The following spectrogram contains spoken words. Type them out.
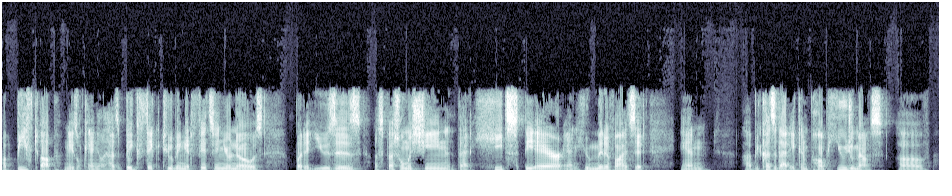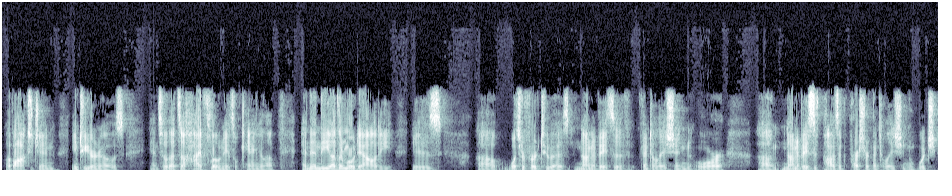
a beefed up nasal cannula. It has big, thick tubing, it fits in your nose, but it uses a special machine that heats the air and humidifies it. And uh, because of that, it can pump huge amounts of, of oxygen into your nose. And so that's a high flow nasal cannula. And then the other modality is uh, what's referred to as non-invasive ventilation or um, non-invasive positive pressure ventilation, which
